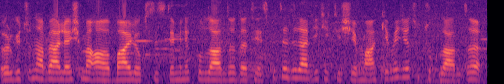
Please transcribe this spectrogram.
Örgütün haberleşme ağı Baylok sistemini kullandığı da tespit edilen iki kişi mahkemece tutuklandı.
